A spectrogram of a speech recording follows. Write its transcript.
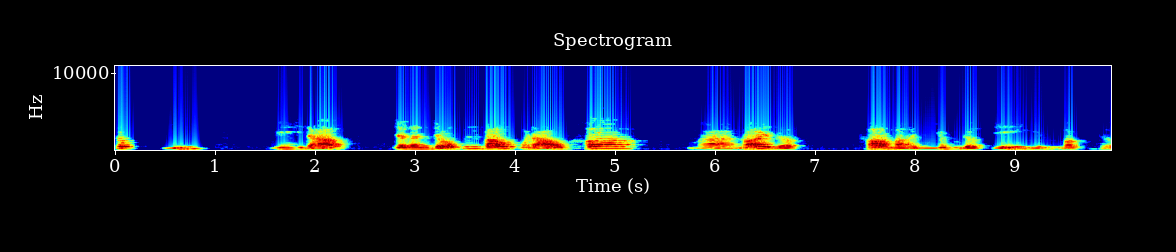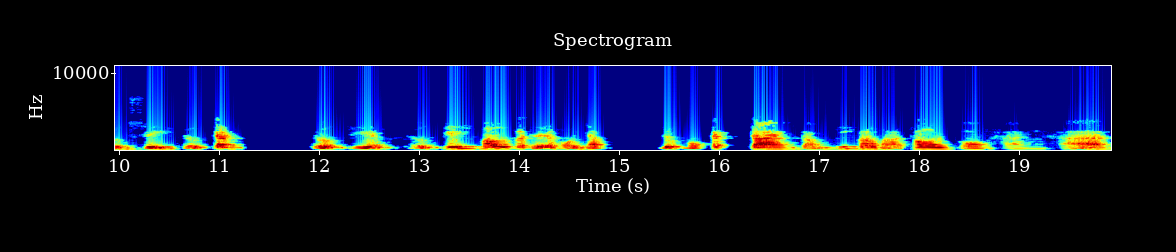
túc chỉ vi đạo. Cho nên chỗ quý báu của đạo khó mà nói được, khó mà hình dung được chỉ những bậc thượng sĩ, thượng căn thượng thiện, thượng trí mới có thể hội nhập được một cách trang trọng quý báu mà thôi. Còn hàng hạ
